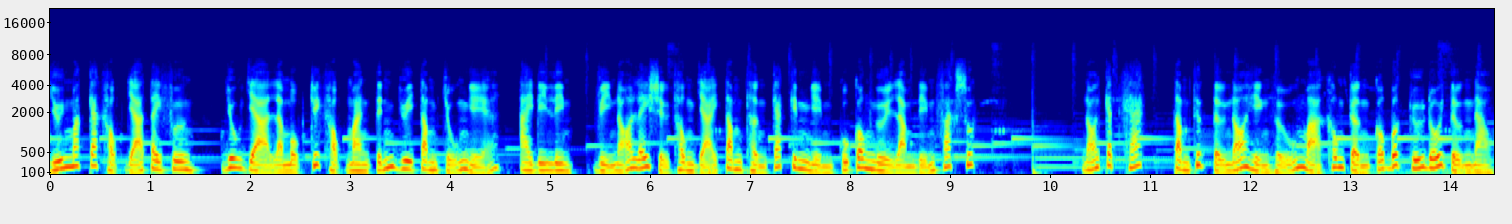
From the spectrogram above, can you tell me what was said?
Dưới mắt các học giả Tây Phương, Du già là một triết học mang tính duy tâm chủ nghĩa, idealism, vì nó lấy sự thông giải tâm thần các kinh nghiệm của con người làm điểm phát xuất. Nói cách khác, tâm thức tự nó hiện hữu mà không cần có bất cứ đối tượng nào.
